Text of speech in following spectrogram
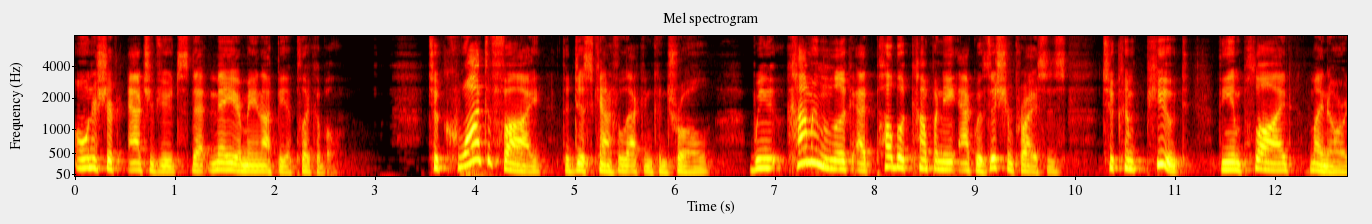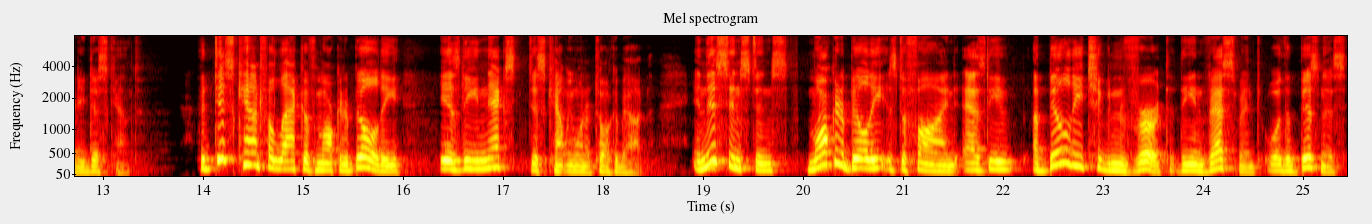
ownership attributes that may or may not be applicable. To quantify the discount for lack of control, we commonly look at public company acquisition prices to compute the implied minority discount. The discount for lack of marketability is the next discount we want to talk about. In this instance, marketability is defined as the ability to convert the investment or the business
